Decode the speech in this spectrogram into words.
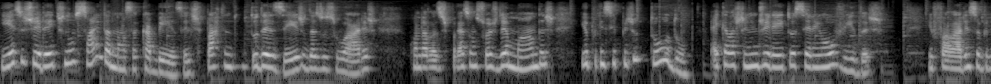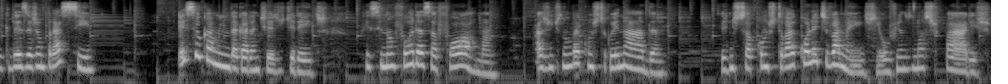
E esses direitos não saem da nossa cabeça, eles partem do desejo das usuárias quando elas expressam suas demandas e o princípio de tudo é que elas têm o direito a serem ouvidas e falarem sobre o que desejam para si. Esse é o caminho da garantia de direitos, porque se não for dessa forma, a gente não vai construir nada. A gente só constrói coletivamente, ouvindo nossos pares.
